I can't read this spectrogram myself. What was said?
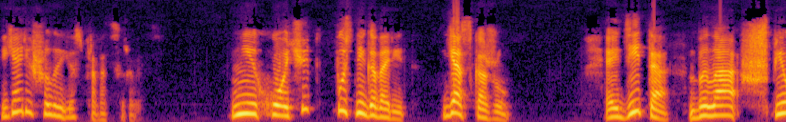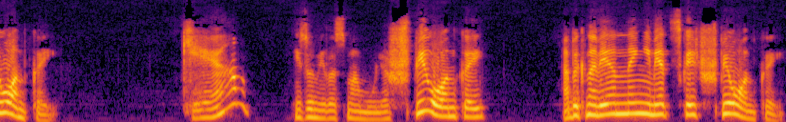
я решила ее спровоцировать. Не хочет, пусть не говорит. Я скажу. Эдита была шпионкой. Кем? изумилась мамуля. Шпионкой. Обыкновенной немецкой шпионкой.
